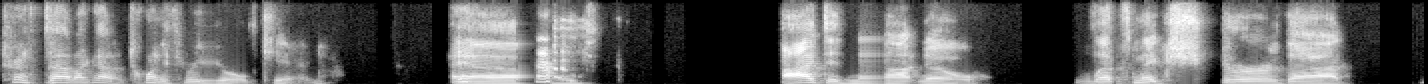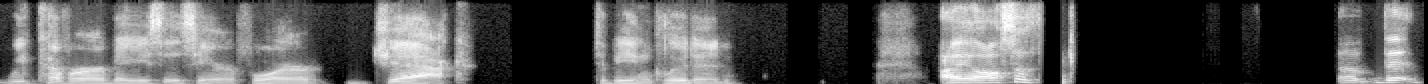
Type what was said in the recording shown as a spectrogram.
turns out I got a 23 year old kid. And I did not know. Let's make sure that we cover our bases here for Jack to be included. I also think uh, the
